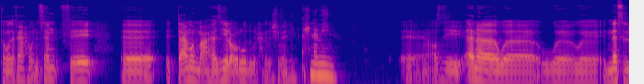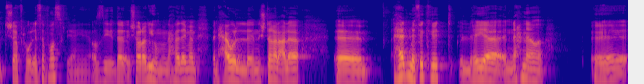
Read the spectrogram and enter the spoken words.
كمدافعين حقوق الإنسان في آآ التعامل مع هذه العروض والحاجات اللي شبه دي. إحنا مين؟ آآ قصدي أنا و و والناس اللي بتشتغل في حقوق الإنسان في مصر، يعني قصدي ده إشارة ليهم إن إحنا دايمًا بنحاول نشتغل على آآ هدم فكرة اللي هي إن إحنا آآ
